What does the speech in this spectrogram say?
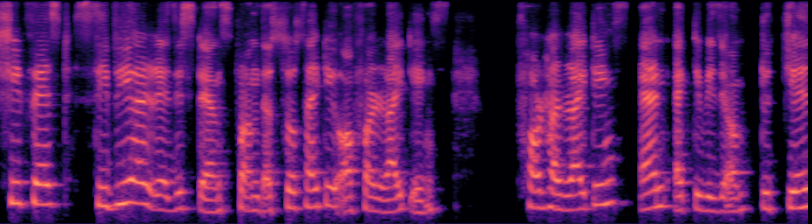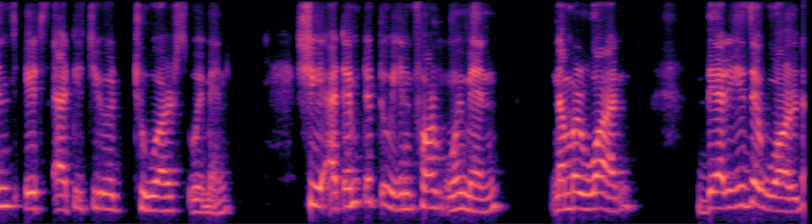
She faced severe resistance from the society of her writings for her writings and activism to change its attitude towards women. She attempted to inform women, number one, there is a world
